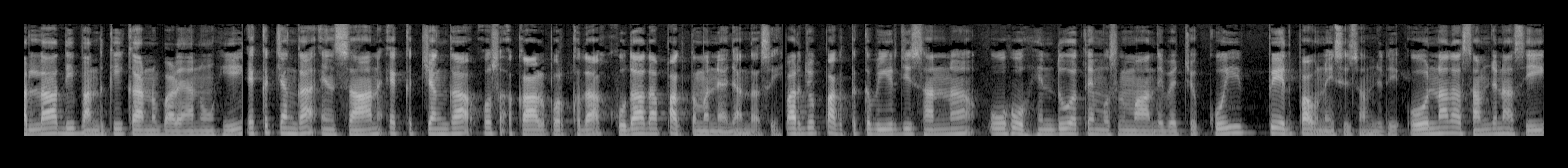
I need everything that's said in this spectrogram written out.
ਅੱਲਾ ਦੀ ਬੰਦਗੀ ਕਰਨ ਵਾਲਿਆਂ ਨੂੰ ਹੀ ਇੱਕ ਚੰਗਾ ਇਨਸਾਨ, ਇੱਕ ਚੰਗਾ ਉਸ ਅਕਾਲ ਪੁਰਖ ਦਾ ਖੁਦਾ ਦਾ ਭਗਤ ਮੰਨਿਆ ਜਾਂਦਾ ਸੀ। ਪਰ ਜੋ ਭਗਤ ਕਬੀਰ ਜੀ ਸਨ, ਉਹ ਹਿੰਦੂ ਅਤੇ ਮੁਸਲਮਾਨ ਦੇ ਵਿੱਚ ਕੋਈ ਭੇਦਭਾਵ ਨਹੀਂ ਸੀ ਸਮਝਦੇ। ਉਹਨਾਂ ਦਾ ਸਮਝਣਾ ਸੀ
